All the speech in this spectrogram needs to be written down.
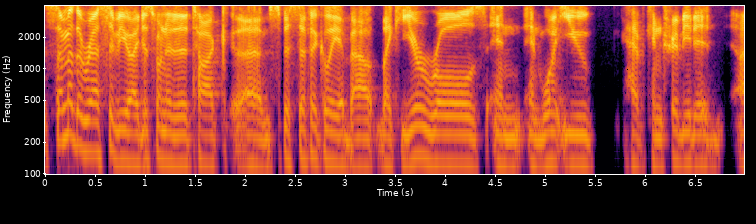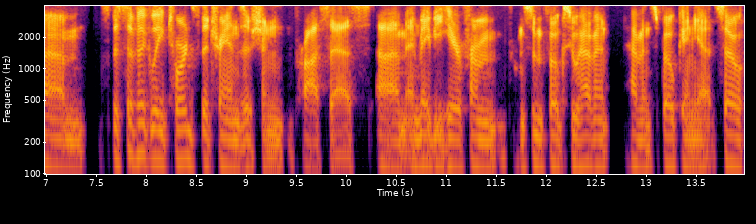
some of the rest of you, I just wanted to talk uh, specifically about like your roles and and what you have contributed um, specifically towards the transition process, um, and maybe hear from from some folks who haven't haven't spoken yet. So,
